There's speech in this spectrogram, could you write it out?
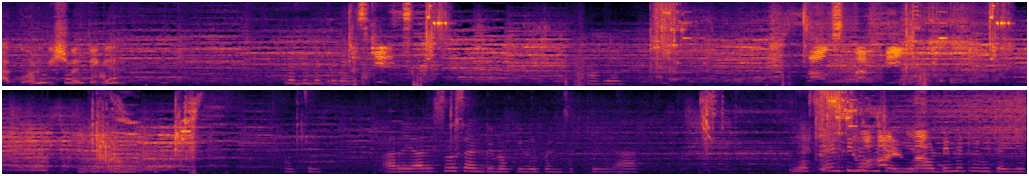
Agora o bicho vai pegar. Let's get it. अरे Bounce my feet. अच्छा अरे यार इसमें सेंटिनो की नहीं पहन सकते यार यार सेंटिनो भी चाहिए और डिमिट्री भी चाहिए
